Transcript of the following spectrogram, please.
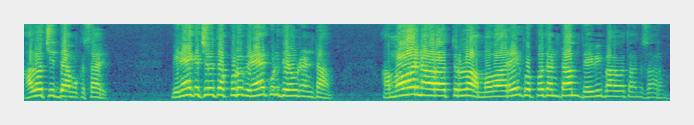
ఆలోచిద్దాం ఒకసారి. వినాయక చవితప్పుడు వినాయకుడు దేవుడు అంటాం అమ్మవారి నవరాత్రుల్లో అమ్మవారే గొప్పదంటాం దేవి భాగవతానుసారం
